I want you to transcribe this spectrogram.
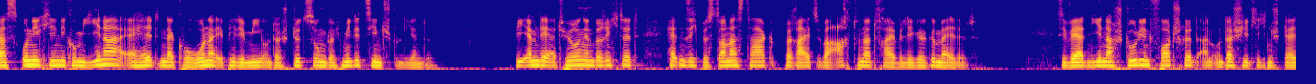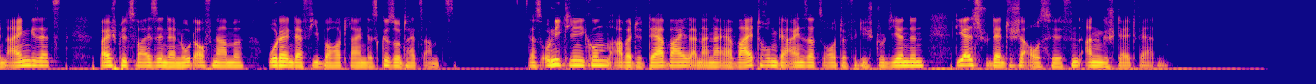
Das Uniklinikum Jena erhält in der Corona-Epidemie Unterstützung durch Medizinstudierende. Wie MDR Thüringen berichtet, hätten sich bis Donnerstag bereits über 800 Freiwillige gemeldet. Sie werden je nach Studienfortschritt an unterschiedlichen Stellen eingesetzt, beispielsweise in der Notaufnahme oder in der Fieberhotline des Gesundheitsamts. Das Uniklinikum arbeitet derweil an einer Erweiterung der Einsatzorte für die Studierenden, die als studentische Aushilfen angestellt werden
